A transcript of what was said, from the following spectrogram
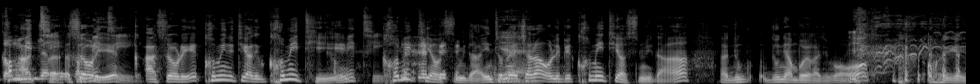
커뮤니티. 아, sorry. 커뮤니티. 아, sorry. 커뮤니티가 아니고 커미티. 커미티. 커미티였습니다. 인터내셔널 올림픽 커미티였습니다. 아, 눈, 눈이 안 보여가지고. 어, 이게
